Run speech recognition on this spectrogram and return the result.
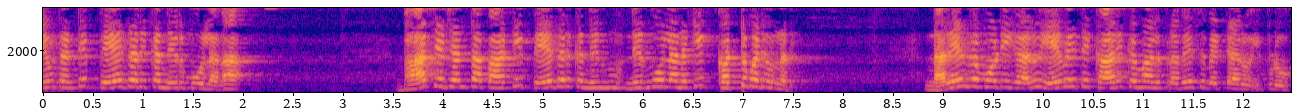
ఏమిటంటే పేదరిక నిర్మూలన. భారతీయ జనతా పార్టీ పేదరిక నిర్మూ- నిర్మూలనకి కట్టుబడి ఉన్నది. నరేంద్ర మోడీ గారు ఏవైతే కార్యక్రమాలు ప్రవేశపెట్టారో ఇప్పుడు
